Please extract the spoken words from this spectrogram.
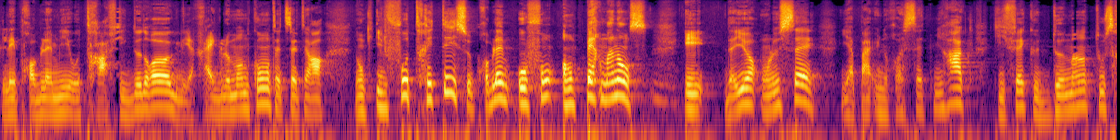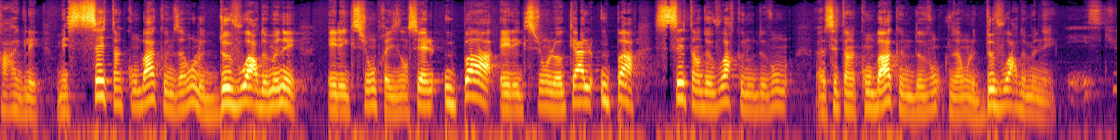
les problèmes liés au trafic de drogue, les règlements de compte, etc. Donc il faut traiter ce problème au fond en permanence. Et d'ailleurs, on le sait, il n'y a pas une recette miracle qui fait que demain tout sera réglé. Mais c'est un combat que nous avons le devoir de mener élection présidentielle ou pas, élection locale ou pas. C'est un devoir que nous devons, euh, c'est un combat que nous, devons, que nous avons le devoir de mener. Est-ce que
